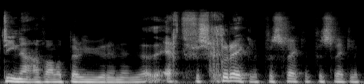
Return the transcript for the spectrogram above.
tien aanvallen per uur. En, en, echt verschrikkelijk, verschrikkelijk, verschrikkelijk.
